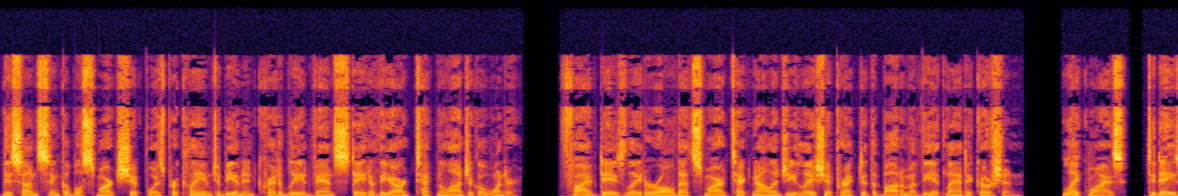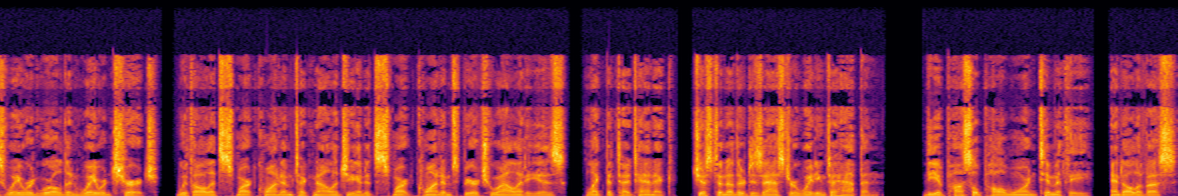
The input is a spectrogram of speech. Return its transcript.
this unsinkable smart ship was proclaimed to be an incredibly advanced state-of-the-art technological wonder. Five days later all that smart technology lay shipwrecked at the bottom of the Atlantic Ocean. Likewise, Today's wayward world and wayward church, with all its smart quantum technology and its smart quantum spirituality is, like the Titanic, just another disaster waiting to happen. The Apostle Paul warned Timothy, and all of us,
